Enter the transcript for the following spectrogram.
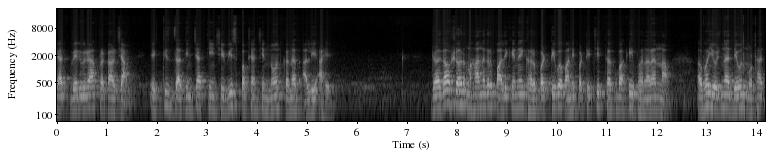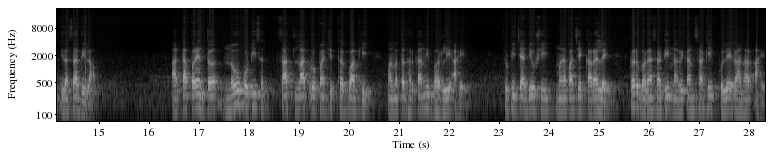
यात वेगवेगळ्या प्रकारच्या एकतीस जातींच्या तीनशे वीस पक्ष्यांची नोंद करण्यात आली आहे. जळगाव शहर महानगरपालिकेने घरपट्टी व पाणीपट्टीची थकबाकी भरणाऱ्यांना अभय योजना देऊन मोठा दिलासा दिला. आतापर्यंत नऊ कोटी सत सात लाख रुपयांची थकबाकी मालमत्ताधारकांनी भरली आहे. सुटीच्या दिवशी मनपाचे कार्यालय कर भरण्यासाठी नागरिकांसाठी खुले राहणार आहे.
